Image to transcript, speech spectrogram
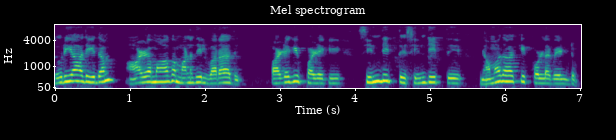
துரியாதீதம் ஆழமாக மனதில் வராது. பழகி பழகி சிந்தித்து சிந்தித்து நமதாக்கிக் கொள்ள வேண்டும்.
